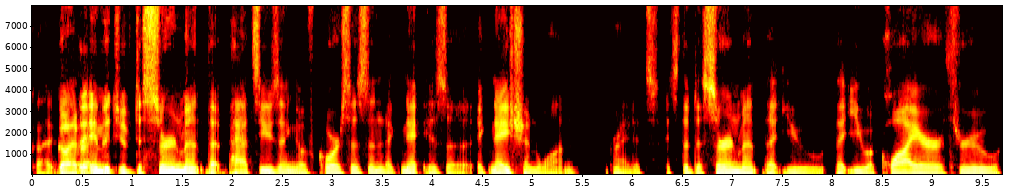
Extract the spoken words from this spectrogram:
Go ahead. Go ahead. the Ryan. image of discernment that Pat's using, of course, is an igna- is a Ignatian one, right? It's it's the discernment that you that you acquire through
